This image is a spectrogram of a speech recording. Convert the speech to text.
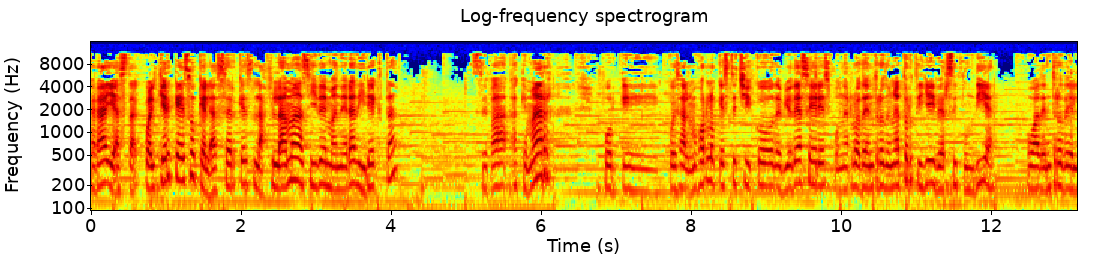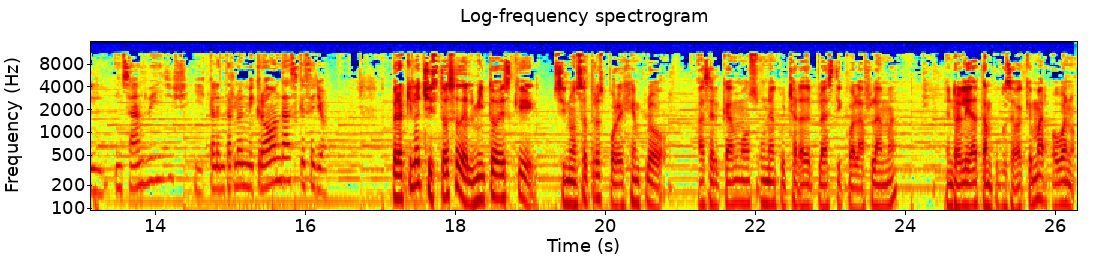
caray, hasta cualquier queso que le acerques la flama así de manera directa, se va a quemar. Porque, pues a lo mejor lo que este chico debió de hacer es ponerlo adentro de una tortilla y ver si fundía. O adentro de un sándwich y calentarlo en microondas, qué sé yo. Pero aquí lo chistoso del mito es que si nosotros, por ejemplo, acercamos una cuchara de plástico a la flama, en realidad tampoco se va a quemar. O bueno,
